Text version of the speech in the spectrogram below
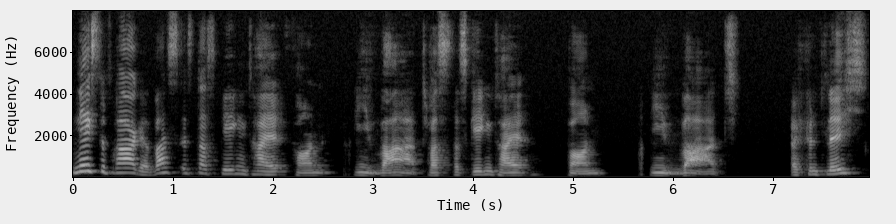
Nächste Frage. Was ist das Gegenteil von privat? Was ist das Gegenteil von privat? Öffentlich,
